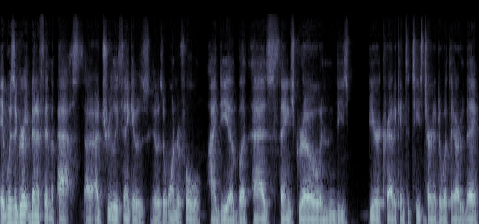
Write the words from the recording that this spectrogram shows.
It was a great benefit in the past. I, I truly think it was it was a wonderful idea. But as things grow and these bureaucratic entities turn into what they are today,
